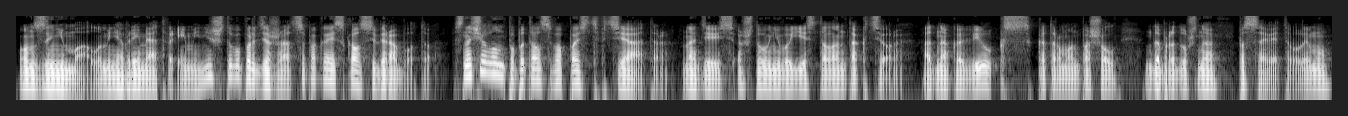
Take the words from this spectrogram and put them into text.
Он занимал у меня время от времени, чтобы продержаться, пока искал себе работу. Сначала он попытался попасть в театр, надеясь, что у него есть талант актера. Однако Вилкс, к которому он пошел, добродушно посоветовал ему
